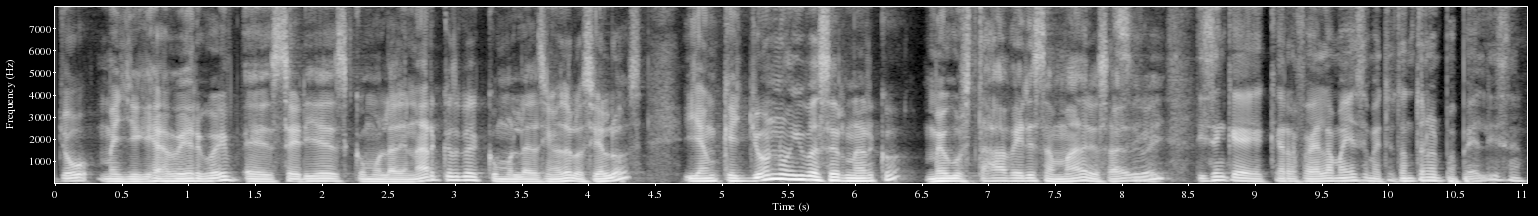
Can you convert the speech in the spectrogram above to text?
yo me llegué a ver, güey, eh, series como la de Narcos, güey, como la de Señor de los Cielos, y aunque yo no iba a ser narco, me gustaba ver esa madre, ¿sabes, Sí. güey? Dicen que, que Rafael Amaya se metió tanto en el papel, dicen,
